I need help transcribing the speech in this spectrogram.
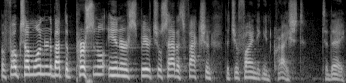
But, folks, I'm wondering about the personal inner spiritual satisfaction that you're finding in Christ today.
